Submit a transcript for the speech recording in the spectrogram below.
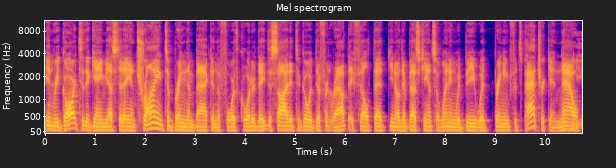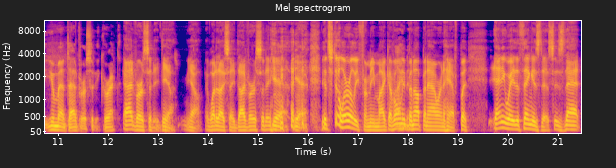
in regard to the game yesterday and trying to bring them back in the fourth quarter, they decided to go a different route. They felt that, you know, their best chance of winning would be with bringing Fitzpatrick in. Now, you meant adversity, correct? Adversity. Yeah. Yeah. What did I say? Diversity? Yeah. Yeah. it's still early for me, Mike. I've only been up an hour and a half. But anyway, the thing is this is that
